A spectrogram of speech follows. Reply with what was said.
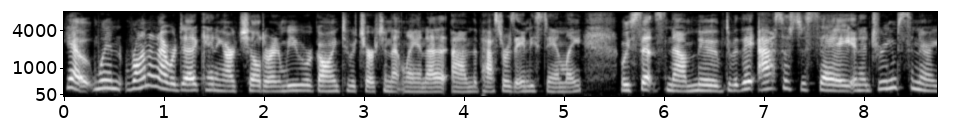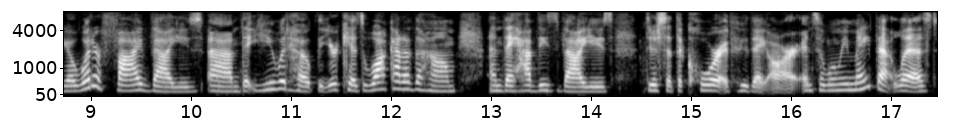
Yeah, when Ron and I were dedicating our children, we were going to a church in Atlanta. Um, the pastor was Andy Stanley. We've since now moved, but they asked us to say, in a dream scenario, what are five values um, that you would hope that your kids walk out of the home and they have these values just at the core of who they are? And so when we made that list,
